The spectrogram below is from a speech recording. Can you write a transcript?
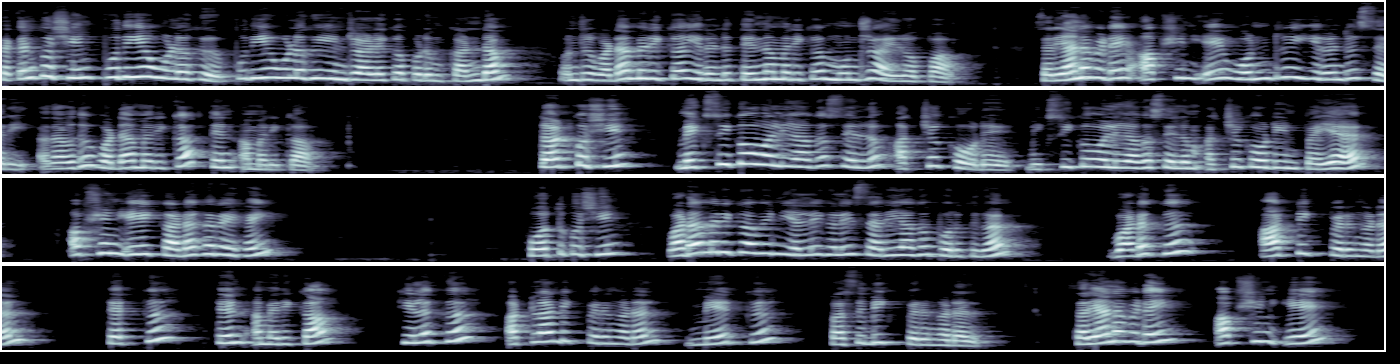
செகண்ட் கொஷின் புதிய உலகு. புதிய உலகு என்று அழைக்கப்படும் கண்டம் ஒன்று வட அமெரிக்கா இரண்டு தென் அமெரிக்கா மூன்று ஐரோப்பா. சரியான விடை ஆப்ஷன் ஏ ஒன்று இரண்டு சரி. அதாவது வட அமெரிக்கா தென் அமெரிக்கா. தேர்ட் கொஷின் மெக்சிகோ வழியாக செல்லும் அச்சக்கோடு. மெக்சிகோ வழியாக செல்லும் அச்சக்கோடின் பெயர் ஆப்ஷன் ஏ கடகரேகை ஃபோர்த் கொஷின் வட அமெரிக்காவின் எல்லைகளை சரியாக பொருத்துக வடக்கு ஆர்டிக் பெருங்கடல் தெற்கு தென் அமெரிக்கா கிழக்கு அட்லாண்டிக் பெருங்கடல் மேற்கு பசிபிக் பெருங்கடல். சரியான விடை ஆப்ஷன் ஏ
